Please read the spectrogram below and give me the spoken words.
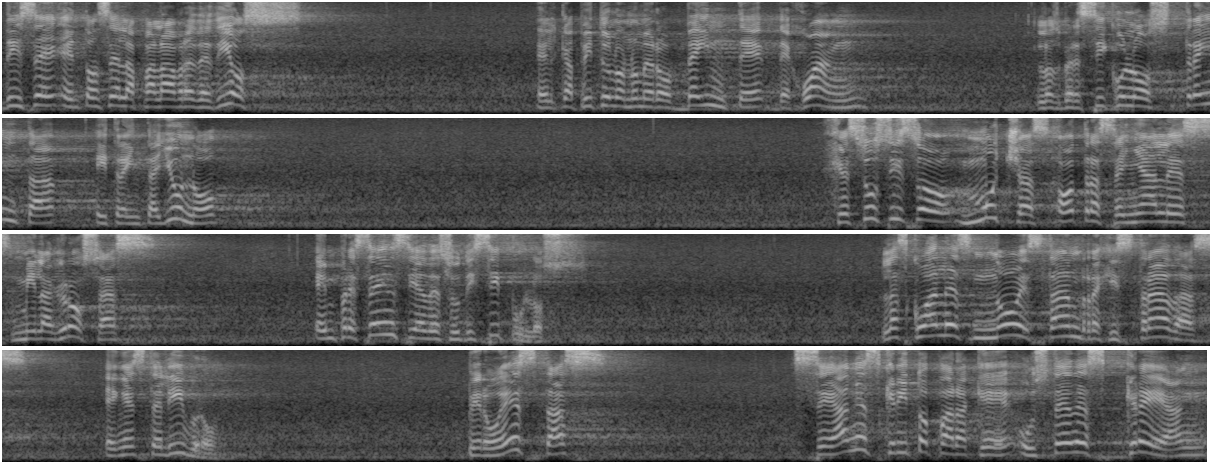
Dice entonces la palabra de Dios, el capítulo número 20 de Juan, los versículos 30 y 31. Jesús hizo muchas otras señales milagrosas en presencia de sus discípulos, las cuales no están registradas en este libro, pero estas se han escrito para que ustedes crean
